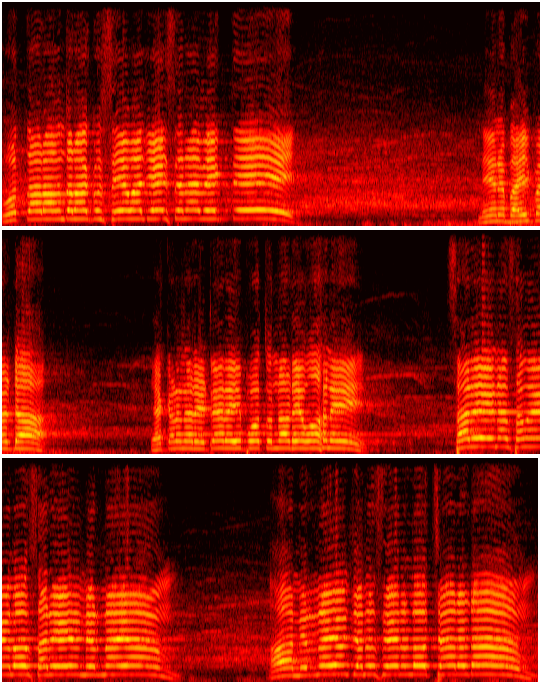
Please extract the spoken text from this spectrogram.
ఉత్తరాంధ్రకు సేవ చేసిన వ్యక్తి. నేను భయపడ్డా. ఎక్కడైనా రిటైర్ అయిపోతున్నాడేమో అని. సరైన సమయంలో సరైన నిర్ణయం. ఆ నిర్ణయం జనసేనలో చేరడం.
